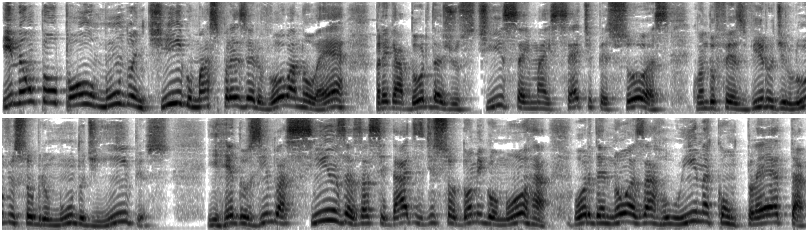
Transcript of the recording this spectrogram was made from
e não poupou o mundo antigo, mas preservou a Noé, pregador da justiça, e mais sete pessoas, quando fez vir o dilúvio sobre o mundo de ímpios. e reduzindo a cinzas as cidades de Sodoma e Gomorra, ordenou-as a ruína completa,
